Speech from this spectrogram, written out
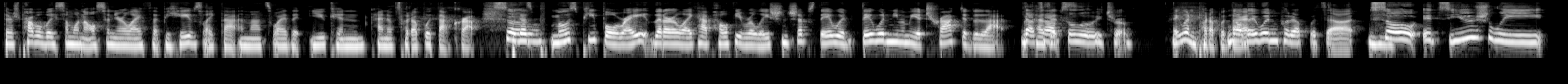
There's probably someone else in your life that behaves like that. And that's why that you can kind of put up with that crap. So, because most people, right, that are like have healthy relationships, they would, they wouldn't even be attracted to that. That's absolutely true. They wouldn't put up with no, that. No, they wouldn't put up with that. Mm-hmm. So it's usually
